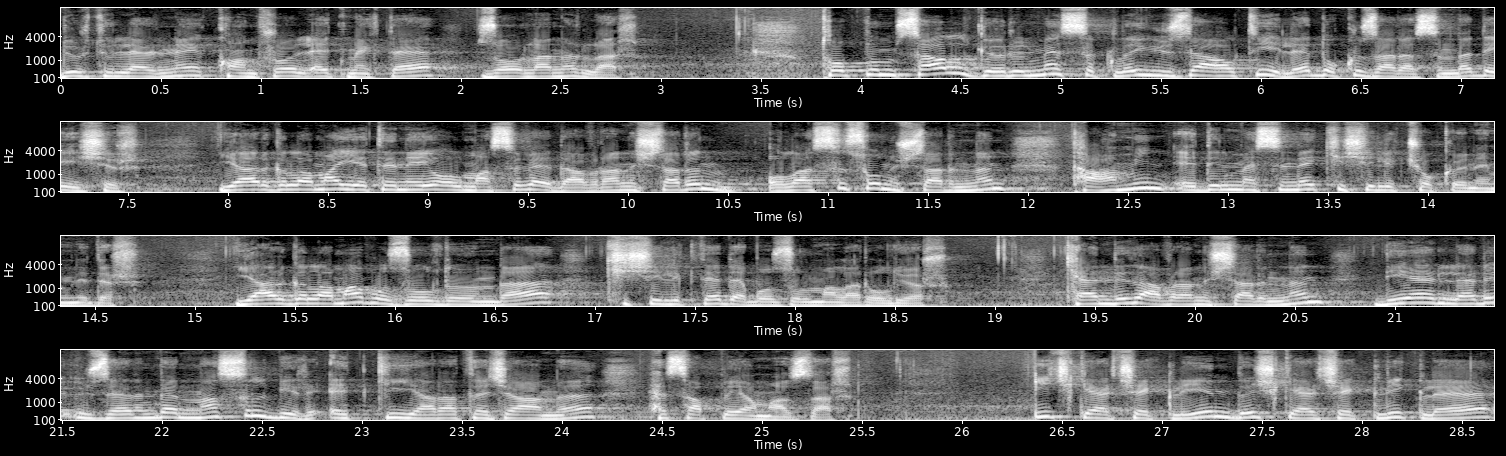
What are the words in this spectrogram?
dürtülerini kontrol etmekte zorlanırlar. Toplumsal görülme sıklığı %6 ile 9 arasında değişir. Yargılama yeteneği olması ve davranışların olası sonuçlarının tahmin edilmesinde kişilik çok önemlidir. Yargılama bozulduğunda kişilikte de bozulmalar oluyor. Kendi davranışlarının diğerleri üzerinde nasıl bir etki yaratacağını hesaplayamazlar. İç gerçekliğin dış gerçeklikle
